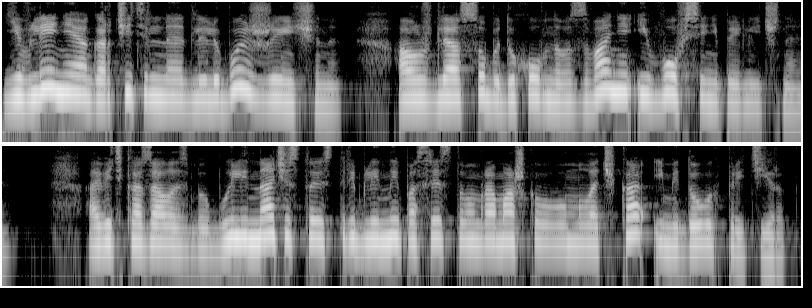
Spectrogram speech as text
Явление огорчительное для любой женщины, а уж для особо духовного звания и вовсе неприличное. А ведь, казалось бы, были начисто истреблены посредством ромашкового молочка и медовых притирок.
